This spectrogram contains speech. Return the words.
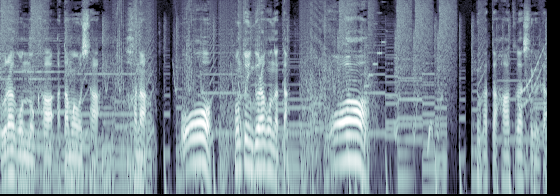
ドラゴンの頭をした花。おお本当にドラゴンだった。おおよかったハート出してくれた。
